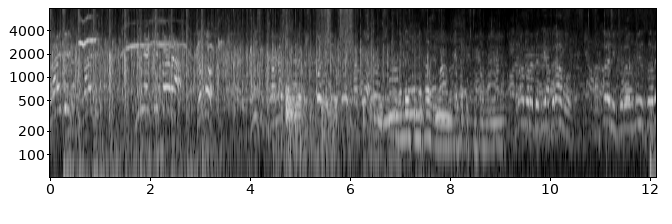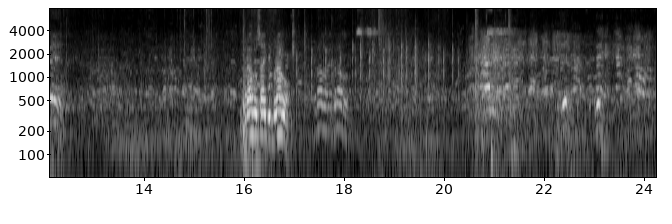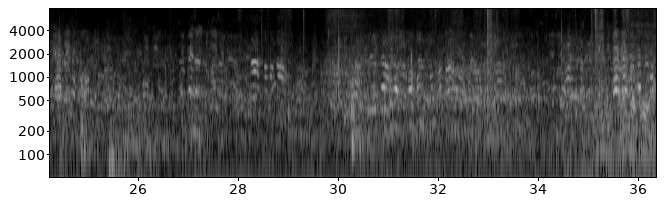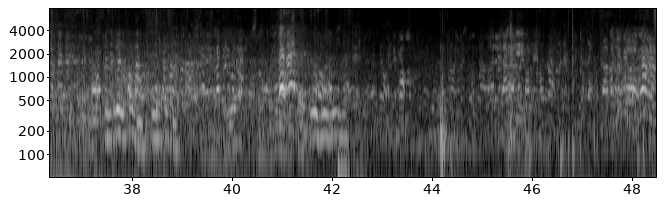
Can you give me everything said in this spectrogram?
Λάιτι! Λάιτι! Είναι εκεί τώρα! Εδώ! Είσαι προς αμέσως! Δεν παίζει και μεθαύριο, δεν θα παίξει μεθαύριο. Μπράβο ρε παιδιά, μπράβο. Αυτό είναι οι χειρονομίες ωραίες. Μπράβο Σάκη, μπράβο. Μπράβο ρε, μπράβο. Είναι τρία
